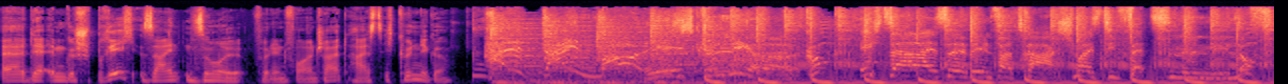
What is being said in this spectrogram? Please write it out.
äh, der im Gespräch sein soll für den Vorentscheid, heißt Ich kündige. Halt dein Maul! Ich kündige! Guck, ich zerreiße den Vertrag, schmeiß die Fetzen in die Luft,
